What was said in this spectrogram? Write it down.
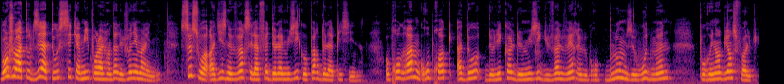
Bonjour à toutes et à tous, c'est Camille pour l'agenda de Vion et Marigny. Ce soir à 19h, c'est la fête de la musique au parc de la piscine. Au programme, groupe rock ado de l'école de musique du Val-Vert et le groupe Bloom the Woodman pour une ambiance folk.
